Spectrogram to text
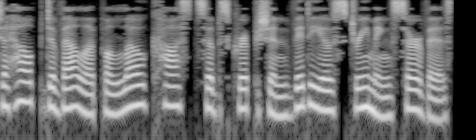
to help develop a low cost subscription video streaming service.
